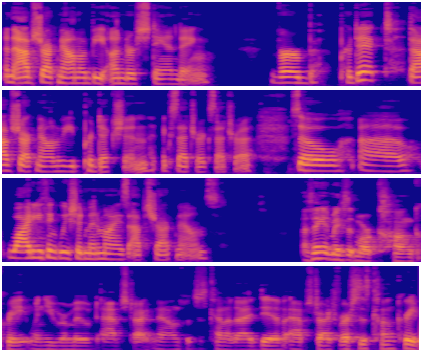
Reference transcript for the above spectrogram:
and the abstract noun would be understanding. Verb predict, the abstract noun would be prediction, etc., etc. So, uh, why do you think we should minimize abstract nouns? I think it makes it more concrete when you removed abstract nouns, which is kind of the idea of abstract versus concrete.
